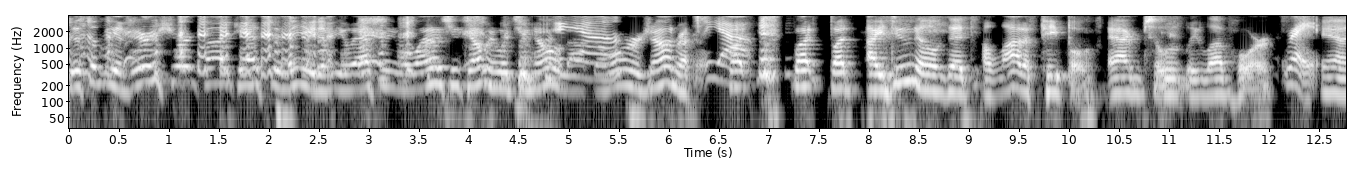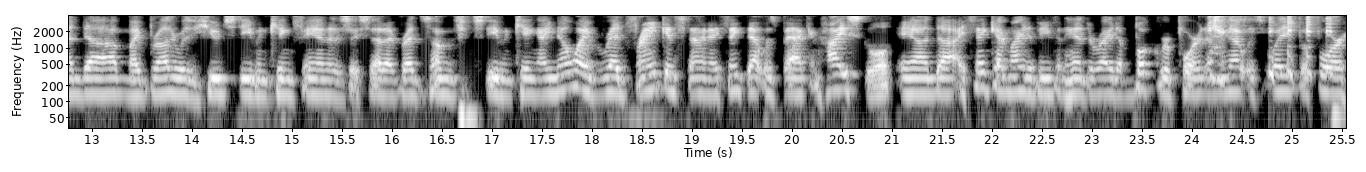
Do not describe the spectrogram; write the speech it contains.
this will be a very short podcast indeed. If you ask me, well, why don't you tell me what you know about Yeah. the horror genre? yeah. But but I do know that a lot of people absolutely love horror. right. And uh, my brother was a huge Stephen King fan. As I said, I've read some of Stephen King. I know I've read Frankenstein. I think that was back in high school. And uh, I think I might have even had to write a book report. I mean, that was way before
